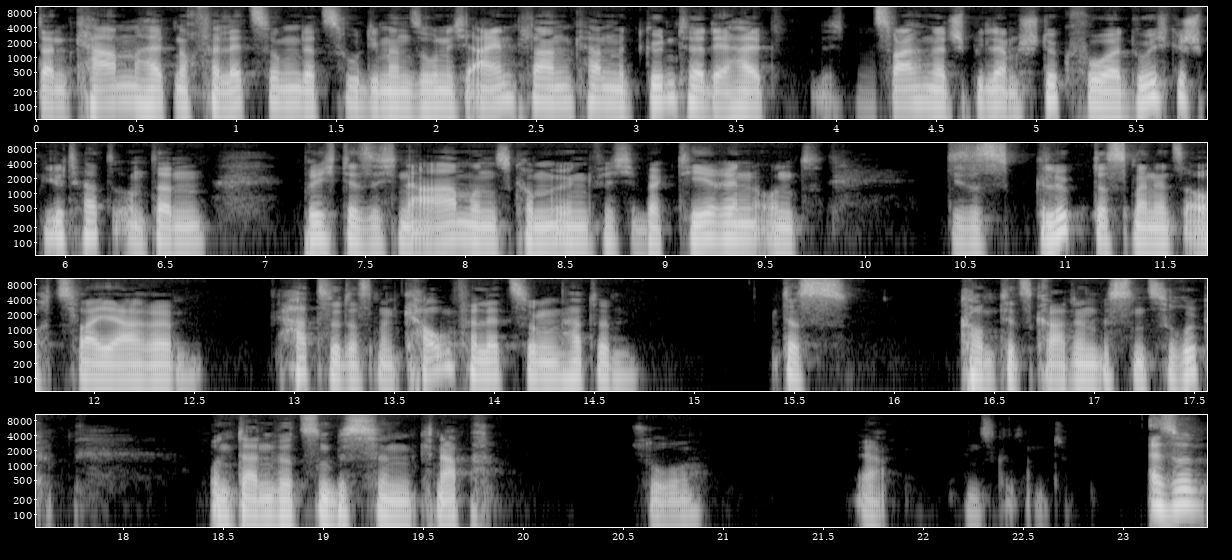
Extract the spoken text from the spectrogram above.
dann kamen halt noch Verletzungen dazu, die man so nicht einplanen kann. Mit Günther, der halt 200 Spiele am Stück vorher durchgespielt hat und dann bricht er sich einen Arm und es kommen irgendwelche Bakterien und dieses Glück, das man jetzt auch zwei Jahre hatte, dass man kaum Verletzungen hatte, das kommt jetzt gerade ein bisschen zurück. Und dann wird's ein bisschen knapp. So, ja, insgesamt. Also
